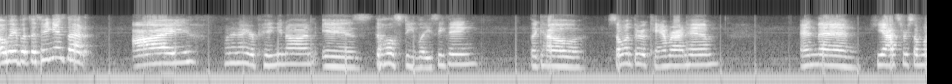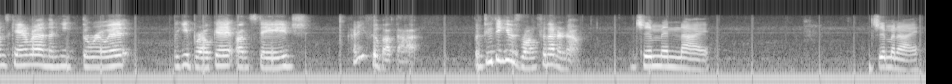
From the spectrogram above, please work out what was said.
Okay, but the thing is that I want to know your opinion on is the whole Steve Lacy thing, like how someone threw a camera at him, and then he asked for someone's camera, and then he threw it, like he broke it on stage. How do you feel about that? Like, do you think he was wrong for that or no? Gemini. Gemini.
